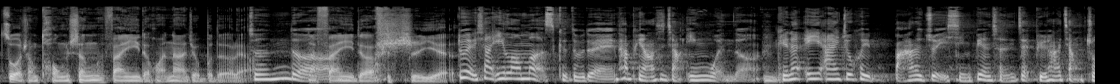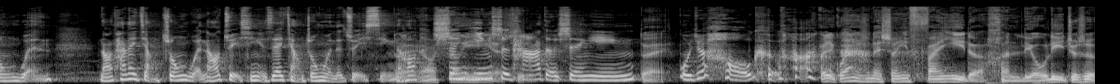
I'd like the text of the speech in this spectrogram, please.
做成同声翻译的话，那就不得了，真的，那翻译都要失业了。对，像 Elon Musk，对不对？他平常是讲英文的，嗯、可以那 AI 就会把他的嘴型变成在，比如他讲中文。然后他在讲中文，然后嘴型也是在讲中文的嘴型，然后声音是他的声音，对，我觉得好可怕。而且关键是那声音翻译的很流利，就是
